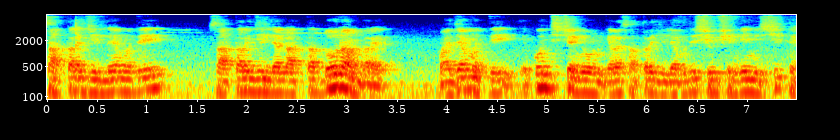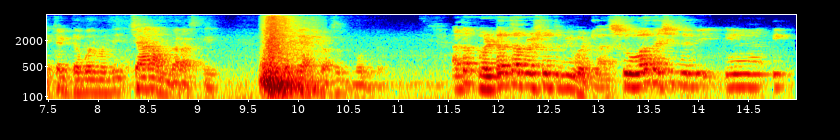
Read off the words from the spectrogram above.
सातारा जिल्ह्यामध्ये सातारा जिल्ह्याला आता दोन आमदार आहेत. माझ्या मते एकोणतीसच्या निवडणुकीला सातारा जिल्ह्यामध्ये शिवसेने निश्चित त्याच्या डबल म्हणजे चार आमदार असतील. मी आश्वासक बोलतो आता फलटणचा प्रश्न तुम्ही म्हटला. सुरुवात अशी झाली एक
